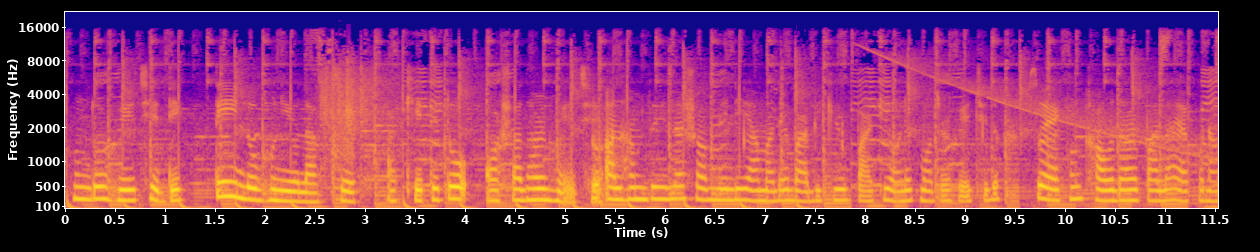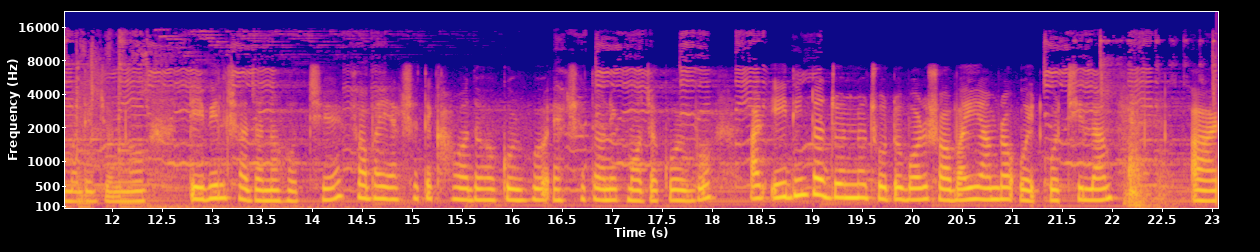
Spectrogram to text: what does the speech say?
সুন্দর হয়েছে দেখতেই লোভনীয় লাগছে আর খেতে তো অসাধারণ হয়েছে। তো আলহামদুলিল্লাহ সব মিলিয়ে আমাদের বারবিকিউ পার্টি অনেক মজার হয়েছিল। সো এখন খাওয়া দাওয়ার পালা এখন আমাদের জন্য টেবিল সাজানো হচ্ছে। সবাই একসাথে খাওয়া দাওয়া করব, একসাথে অনেক মজা করব। আর এই দিনটার জন্য ছোট বড় সবাই আমরা ওয়েট করছিলাম। আর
